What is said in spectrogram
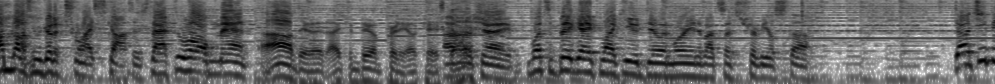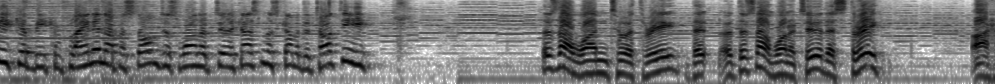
I'm not even gonna try Scottish. That's oh man. I'll do it. I can do a pretty okay Scottish. okay. What's a big ape like you doing worrying about such trivial stuff? Don't you be be complaining up a storm? Just one or two customers coming to talk to you. There's not one, two, or three. There, uh, there's not one or two. There's three. Ah,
